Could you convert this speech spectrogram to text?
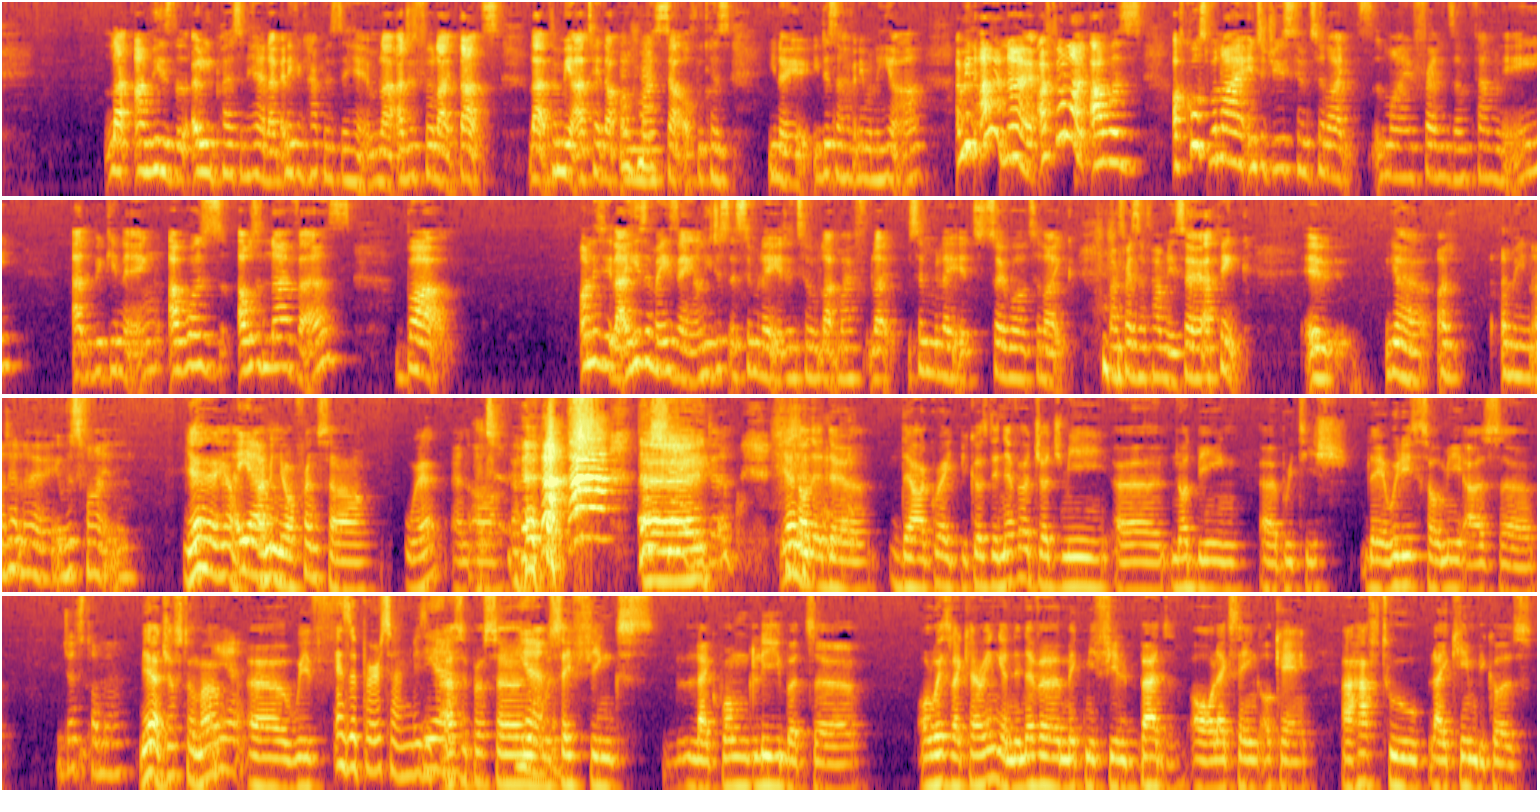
like I'm he's the only person here. Like if anything happens to him, like I just feel like that's like for me, I take that on mm-hmm. myself because you know he doesn't have anyone here. I mean, I don't know. I feel like I was, of course, when I introduced him to like my friends and family at the beginning, I was I was nervous, but honestly, like he's amazing and he just assimilated into like my like assimilated so well to like my friends and family. So I think, it, yeah, I I mean I don't know, it was fine. Yeah, yeah, Yeah. I mean, your friends are where and are. The Uh, shade. Yeah, no, they, they they are great because they never judge me uh, not being uh, British. They really saw me as uh, Just Thomas. Yeah, just Toma. Yeah. Uh, with As a person, basically. Yeah. as a person Yeah. who say things like wrongly, but uh, always like caring, and they never make me feel bad or like saying, okay, I have to like him because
